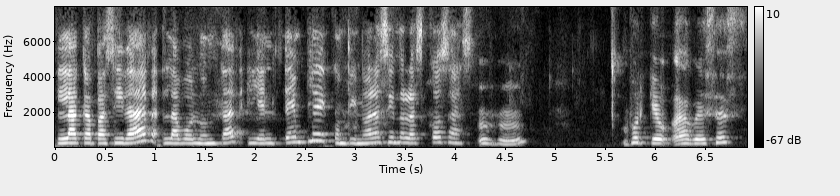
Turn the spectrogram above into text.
la capacidad, la voluntad y el temple de continuar haciendo las cosas. Porque a veces,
